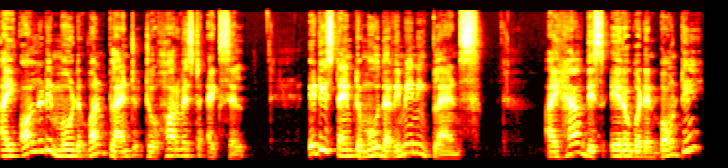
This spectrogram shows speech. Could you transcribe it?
I already moved one plant to Harvest XL. It is time to move the remaining plants. I have this Aero Garden Bounty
